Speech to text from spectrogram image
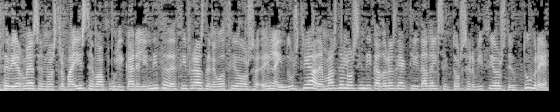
Este viernes en nuestro país se va a publicar el índice de cifras de negocios en la industria, además de los indicadores de actividad del sector servicios de octubre.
